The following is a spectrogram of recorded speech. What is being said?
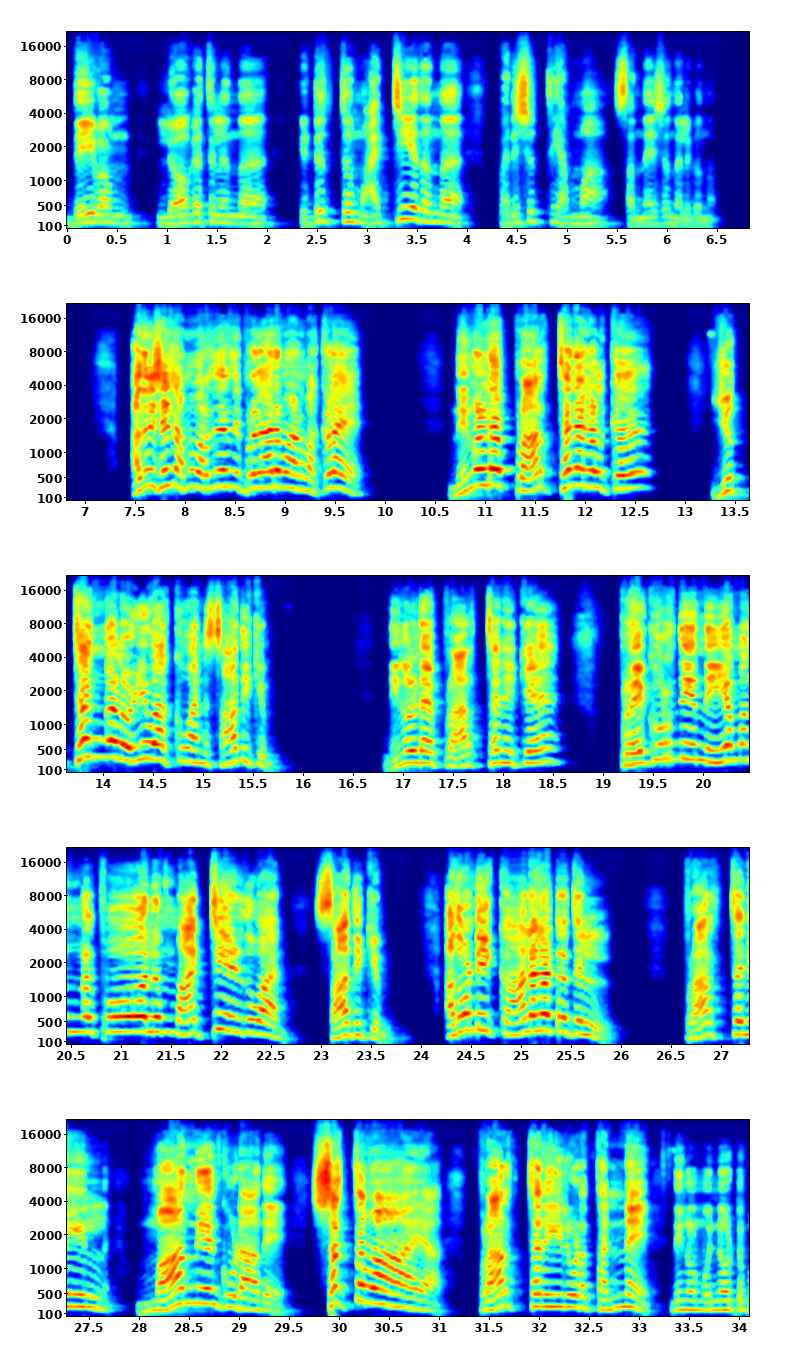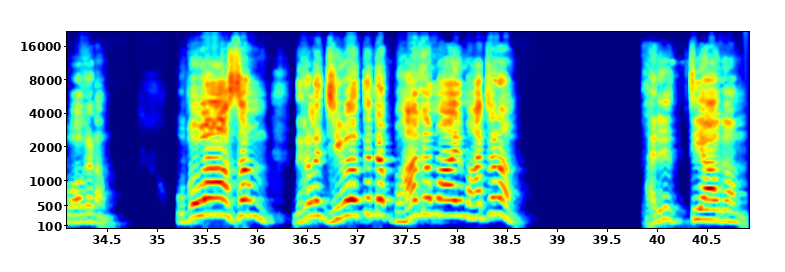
ദൈവം ലോകത്തിൽ നിന്ന് എടുത്തു മാറ്റിയതെന്ന് പരിശുദ്ധ അമ്മ സന്ദേശം നൽകുന്നു. അതിനുശേഷം അമ്മ പറഞ്ഞു തരുന്ന ഇപ്രകാരമാണ് മക്കളെ നിങ്ങളുടെ പ്രാർത്ഥനകൾക്ക് യുദ്ധങ്ങൾ ഒഴിവാക്കുവാൻ സാധിക്കും. നിങ്ങളുടെ പ്രാർത്ഥനയ്ക്ക് പ്രകൃതി നിയമങ്ങൾ പോലും മാറ്റി എഴുതുവാൻ സാധിക്കും. അതുകൊണ്ട് ഈ കാലഘട്ടത്തിൽ പ്രാർത്ഥനയിൽ മാന്യം കൂടാതെ ശക്തമായ പ്രാർത്ഥനയിലൂടെ തന്നെ നിങ്ങൾ മുന്നോട്ട് പോകണം. ഉപവാസം നിങ്ങളുടെ ജീവിതത്തിന്റെ ഭാഗമായി മാറ്റണം. പരിത്യാഗം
